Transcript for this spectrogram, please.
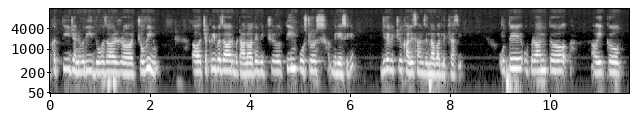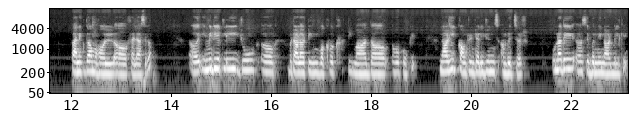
31 ਜਨਵਰੀ 2024 ਨੂੰ ਚੱਕਰੀ ਬਾਜ਼ਾਰ ਬਟਾਲਾ ਦੇ ਵਿੱਚ ਤਿੰਨ ਪੋਸਟਰਸ ਮਿਲੇ ਸੀਗੇ, ਜਿਹਦੇ ਵਿੱਚ ਖਾਲਿਸਤਾਨ ਜ਼ਿੰਦਾਬਾਦ ਲਿਖਿਆ ਸੀ। ਉੱਤੇ ਉਪਰੰਤ ਇੱਕ ਪੈਨਿਕ ਦਾ ਮਾਹੌਲ ਫੈਲਿਆ ਸੀਗਾ। ਇਮੀਡੀਏਟਲੀ ਜੋ ਬਟਾਲਾ ਟੀਮ ਵੱਖ-ਵੱਖ ਟੀਮਾਂ ਦਾ ਉਹ ਹੋ ਕੇ ਨਾਲ ਹੀ ਕਾਊਂਟਰ ਇੰਟੈਲੀਜੈਂਸ ਅੰਮ੍ਰਿਤਸਰ ਉਹਨਾਂ ਦੇ ਅ, ਸਿਬੰਦੀ ਨਾਲ ਮਿਲ ਕੇ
